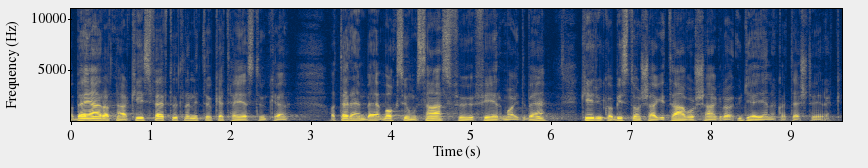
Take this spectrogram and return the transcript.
A bejáratnál készfertőtlenítőket helyeztünk el, a terembe maximum 100 fő fér majd be, kérjük a biztonsági távolságra ügyeljenek a testvérek.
